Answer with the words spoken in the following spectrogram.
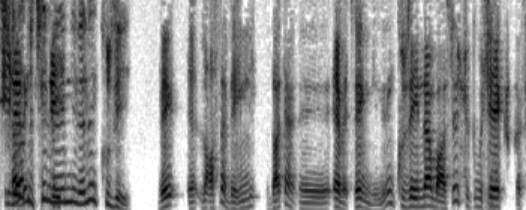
şarap için verimli hilalin kuzeyi. Ve e, aslında verimli zaten e, evet verimliliğin kuzeyinden bahsediyoruz. Çünkü bu şeye kadar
